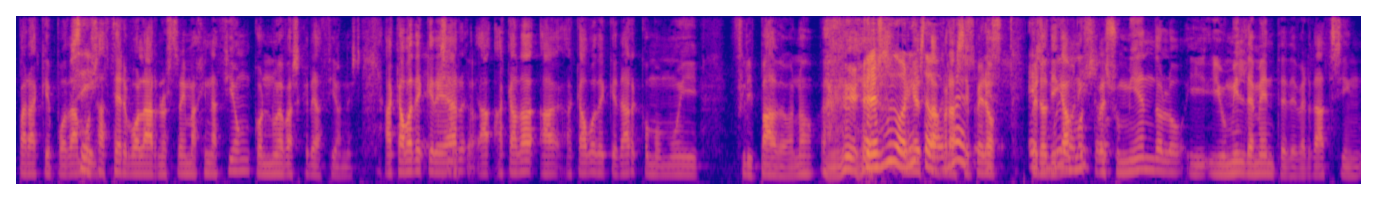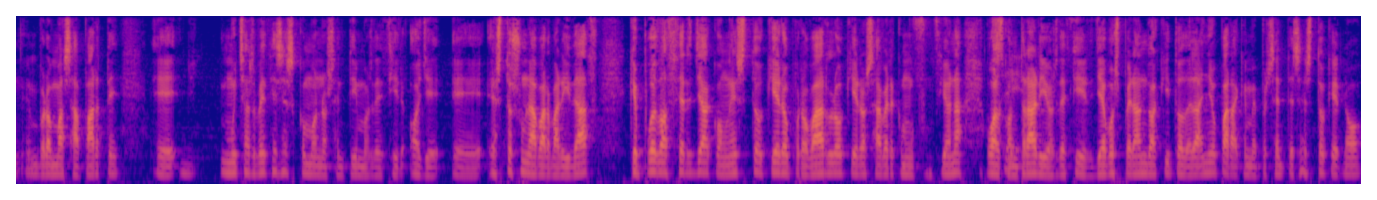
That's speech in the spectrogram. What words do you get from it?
para que podamos hacer volar nuestra imaginación con nuevas creaciones. Acaba de crear, acabo de quedar como muy flipado, ¿no? Pero es muy bonito. esta frase, pero, pero digamos, resumiéndolo y, humildemente, de verdad, sin bromas aparte, eh, muchas veces es como nos sentimos, decir, oye, eh, esto es una barbaridad, ¿qué puedo hacer ya con esto? Quiero probarlo, quiero saber cómo funciona, o al contrario, es decir, llevo esperando aquí todo el año para que me presentes esto que no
